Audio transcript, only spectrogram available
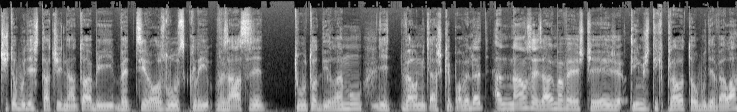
či to bude stačiť na to, aby vedci rozlúskli v zásade túto dilemu je veľmi ťažké povedať. A naozaj zaujímavé ešte je, že tým, že tých preletov bude veľa,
